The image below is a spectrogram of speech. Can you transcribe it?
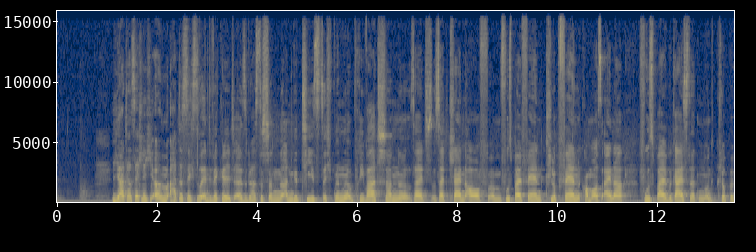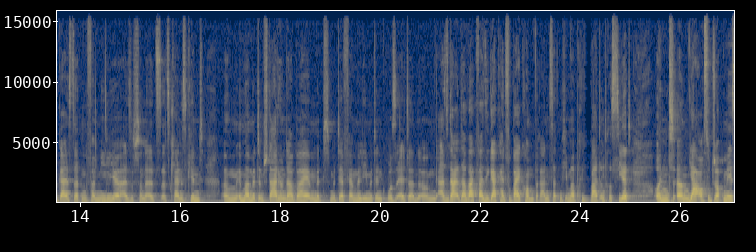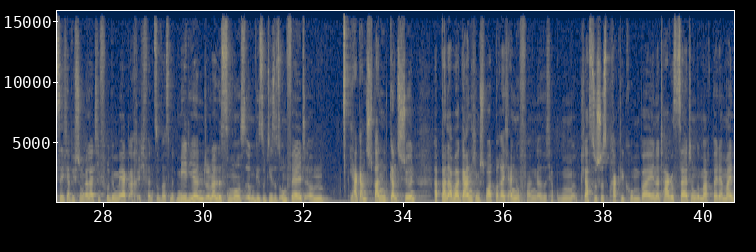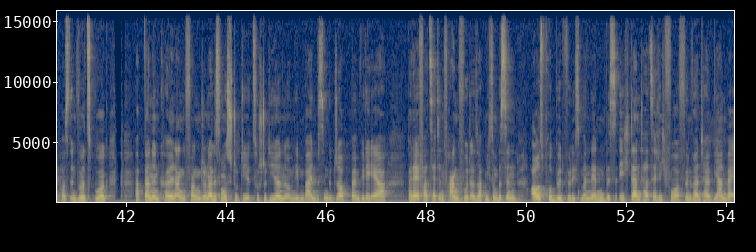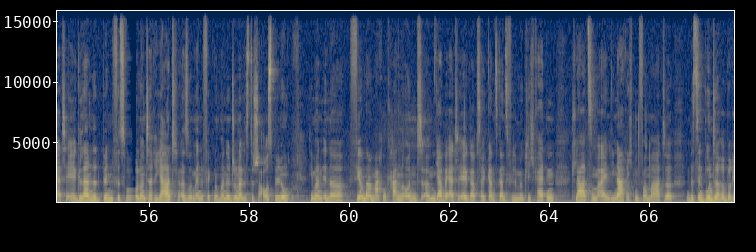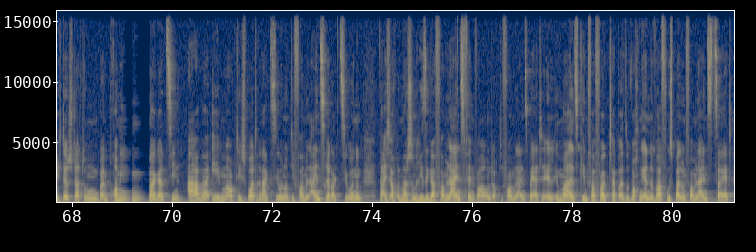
Ja, tatsächlich ähm, hat es sich so entwickelt. Also du hast es schon angeteased. Ich bin äh, privat schon äh, seit, seit klein auf ähm, Fußballfan, Clubfan, komme aus einer fußballbegeisterten und clubbegeisterten Familie, also schon als, als kleines Kind ähm, immer mit dem Stadion dabei, mit, mit der Family, mit den Großeltern. Ähm, also da, da war quasi gar kein Vorbeikommen dran. Es hat mich immer privat interessiert. Und ähm, ja, auch so jobmäßig habe ich schon relativ früh gemerkt, ach, ich fände sowas mit Medien, Journalismus, irgendwie so dieses Umfeld, ähm, ja, ganz spannend, ganz schön. Habe dann aber gar nicht im Sportbereich angefangen. Also ich habe ein klassisches Praktikum bei einer Tageszeitung gemacht, bei der Mainpost in Würzburg. Habe dann in Köln angefangen, Journalismus studi zu studieren, nebenbei ein bisschen gejobbt beim WDR bei der FAZ in Frankfurt. Also habe mich so ein bisschen ausprobiert, würde ich es mal nennen, bis ich dann tatsächlich vor fünfeinhalb Jahren bei RTL gelandet bin fürs Volontariat. Also im Endeffekt nochmal eine journalistische Ausbildung, die man in einer Firma machen kann. Und ähm, ja, bei RTL gab es halt ganz, ganz viele Möglichkeiten. Klar, zum einen die Nachrichtenformate, ein bisschen buntere Berichterstattung beim Promi-Magazin, aber eben auch die Sportredaktion und die Formel-1-Redaktion. Und da ich auch immer schon riesiger Formel-1-Fan war und auch die Formel 1 bei RTL immer als Kind verfolgt habe, also Wochenende war Fußball- und Formel-1-Zeit,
